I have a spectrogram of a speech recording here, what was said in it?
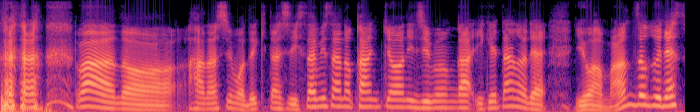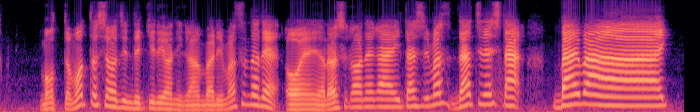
まあ、あの、話もできたし、久々の環境に自分が行けたので、要は満足です。もっともっと精進できるように頑張りますので、応援よろしくお願いいたします。ダッチでした。バイバーイ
